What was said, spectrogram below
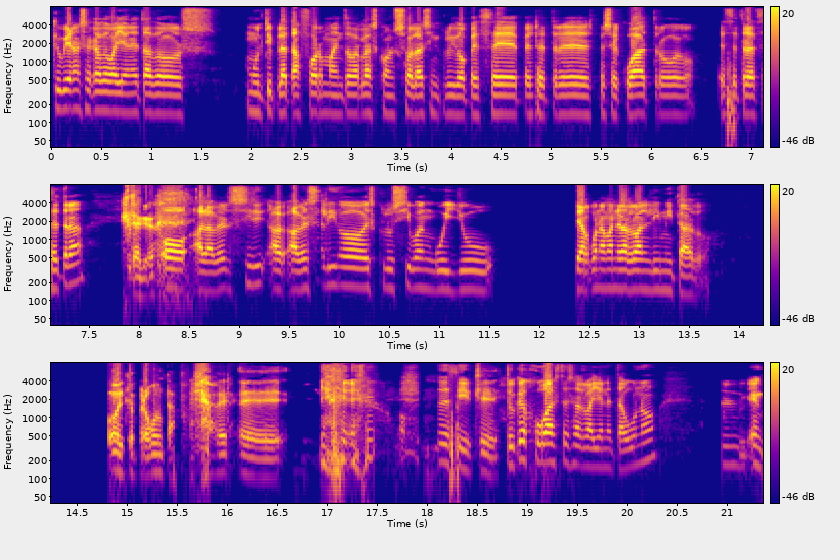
que hubieran sacado Bayonetta 2 multiplataforma en todas las consolas, incluido PC, PS3, PS4, etcétera, etcétera. O al haber, haber salido exclusivo en Wii U, de alguna manera lo han limitado. Uy, qué pregunta. A ver, eh... es decir, tú que jugaste al Bayonetta 1, en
